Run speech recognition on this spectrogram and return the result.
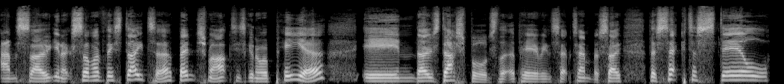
And so, you know, some of this data benchmarks is going to appear in those dashboards that appear in September. So the sector still,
